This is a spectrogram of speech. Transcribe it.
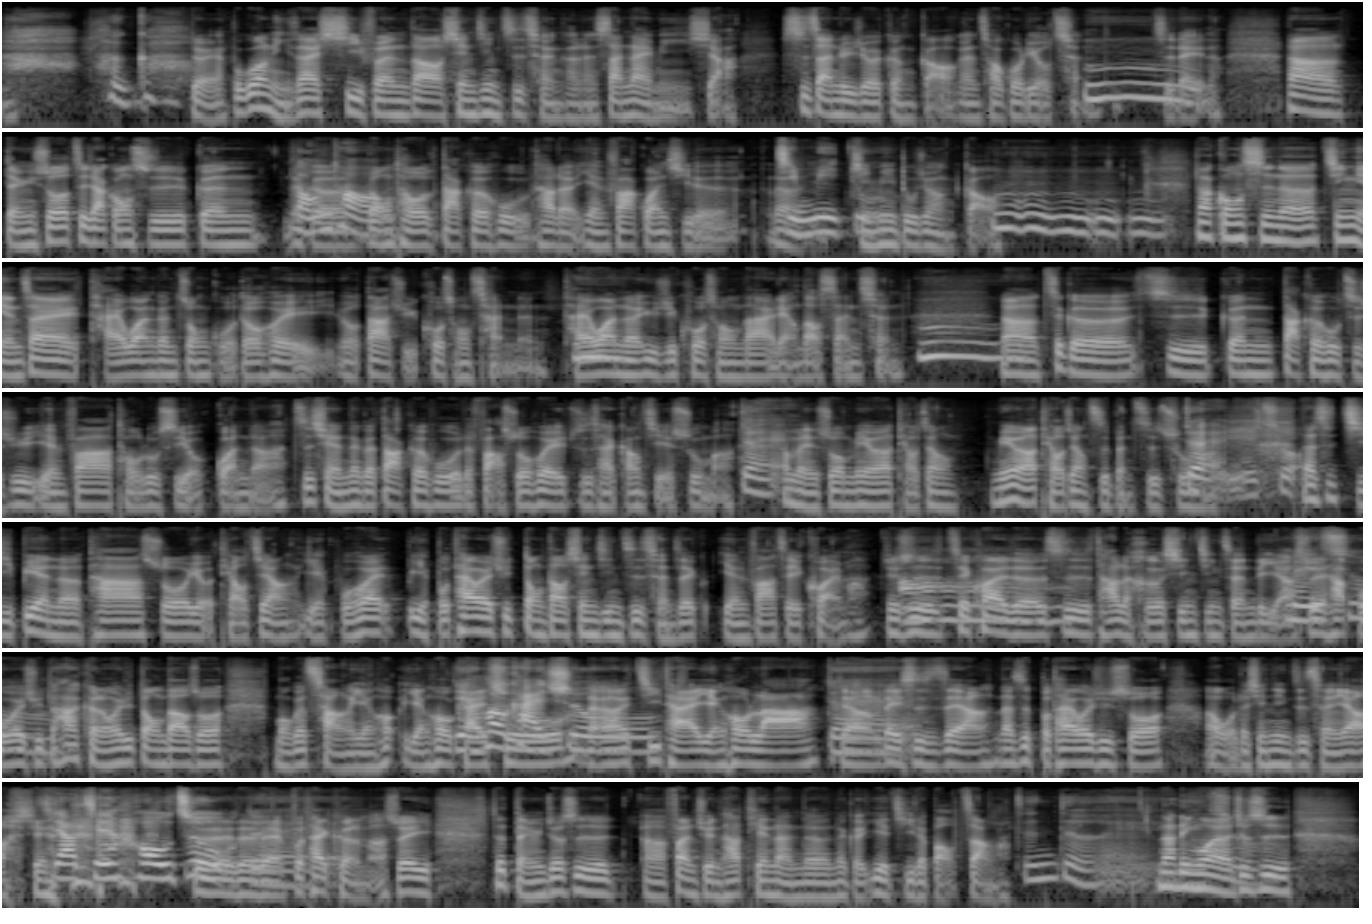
很高。对，不过你在细分到先进制程，可能三纳米以下。市占率就会更高，可能超过六成之类的。那等于说这家公司跟那个龙头大客户，它的研发关系的紧密紧密度就很高。嗯嗯嗯嗯嗯。那公司呢，今年在台湾跟中国都会有大举扩充产能。台湾呢，预计扩充大概两到三成。嗯。那这个是跟大客户持续研发投入是有关的啊。之前那个大客户的法说会就是才刚结束嘛？对。他们也说没有要调降。没有要调降资本支出，对，没错。但是即便呢，他说有调降，也不会，也不太会去动到先进制程这研发这一块嘛，就是这块的是它的核心竞争力啊，所以他不会去，他可能会去动到说某个厂延后延后开出，然后机台延后拉，这样类似是这样，但是不太会去说啊，我的先进制程要先要先 hold 住，对对对，不太可能嘛，所以这等于就是呃，范全他天然的那个业绩的保障啊，真的哎。那另外就是。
